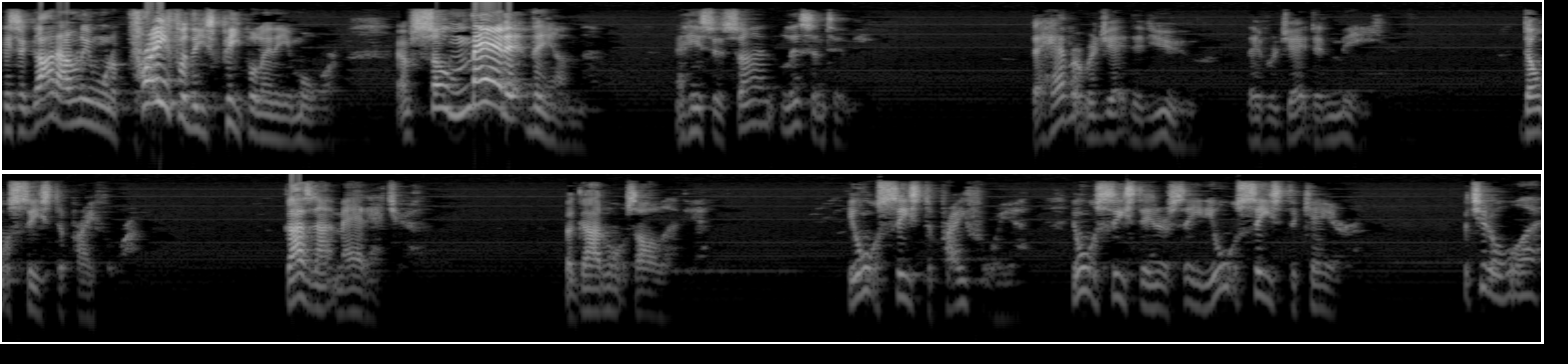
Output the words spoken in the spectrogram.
He said, God, I don't even want to pray for these people anymore. I'm so mad at them. And he said, Son, listen to me. They haven't rejected you, they've rejected me. Don't cease to pray for them. God's not mad at you, but God wants all of you. He won't cease to pray for you. He won't cease to intercede. He won't cease to care. But you know what?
